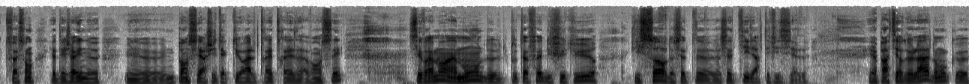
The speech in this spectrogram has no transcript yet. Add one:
toute façon, il y a déjà une, une, une pensée architecturale très, très avancée. C'est vraiment un monde tout à fait du futur qui sort de cette, de cette île artificielle. Et à partir de là, donc, euh,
